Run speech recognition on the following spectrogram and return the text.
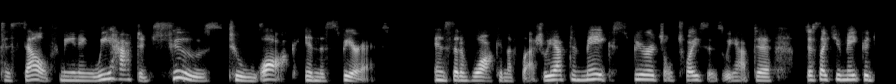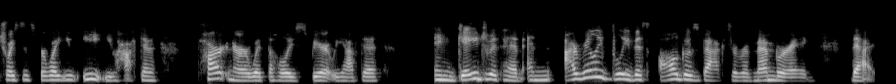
to self, meaning we have to choose to walk in the spirit instead of walk in the flesh. We have to make spiritual choices. We have to, just like you make good choices for what you eat, you have to partner with the Holy Spirit. We have to engage with Him. And I really believe this all goes back to remembering that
